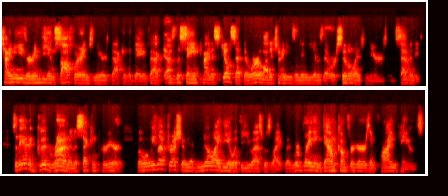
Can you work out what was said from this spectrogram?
Chinese or Indian software engineers back in the day. In fact, it was the same kind of skill set. There were a lot of Chinese and Indians that were civil engineers in the 70s. So they had a good run and a second career. But when we left Russia, we had no idea what the U.S. was like. Like we're bringing down comforters and frying pans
